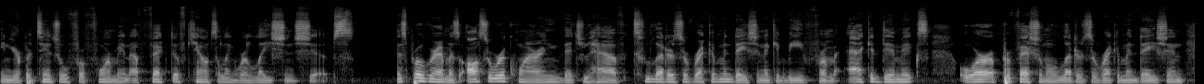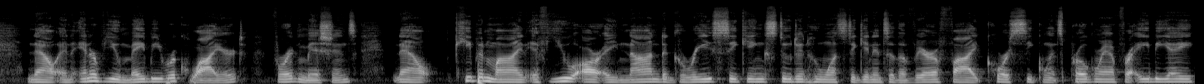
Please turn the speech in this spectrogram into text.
and your potential for forming effective counseling relationships. This program is also requiring that you have two letters of recommendation. It can be from academics or professional letters of recommendation. Now, an interview may be required for admissions. Now, keep in mind if you are a non degree seeking student who wants to get into the verified course sequence program for ABA,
